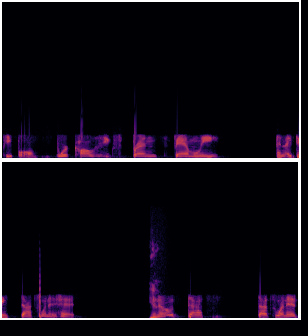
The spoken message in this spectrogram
people, work colleagues, friends, family. And I think that's when it hit. Yeah. You know, that's that's when it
